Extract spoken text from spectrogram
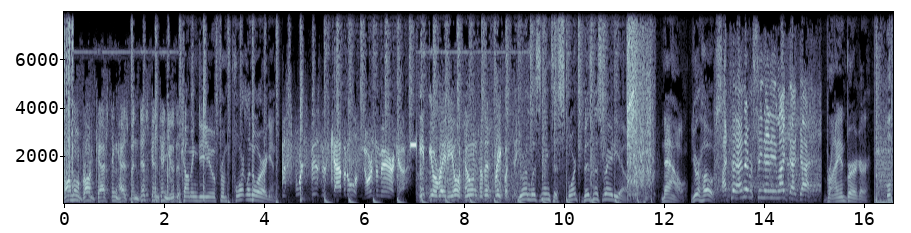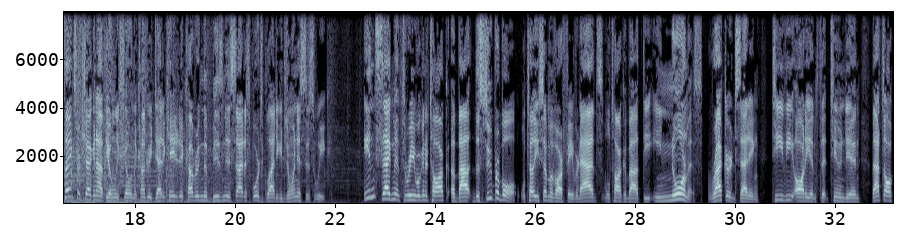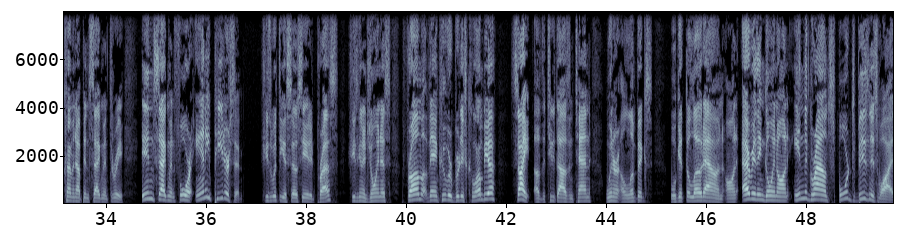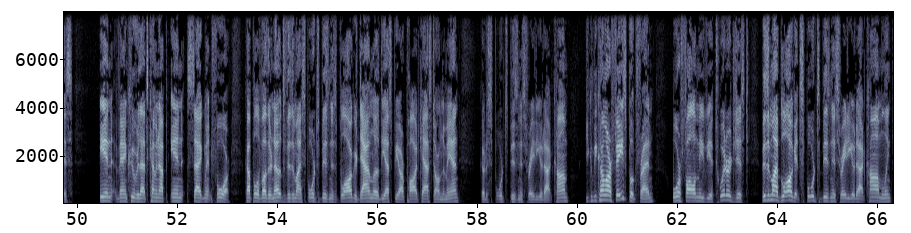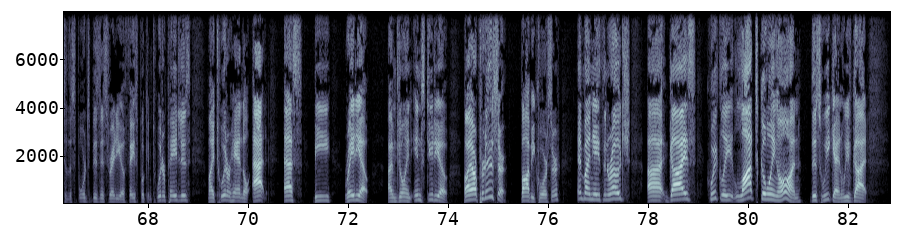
Normal broadcasting has been discontinued. Coming to you from Portland, Oregon. The sports business capital of North America. Keep your radio tuned to this frequency. You're listening to Sports Business Radio. Now, your host, I tell you, I never seen anything like that guy. Brian Berger. Well, thanks for checking out the only show in the country dedicated to covering the business side of sports. Glad you could join us this week. In segment three, we're going to talk about the Super Bowl. We'll tell you some of our favorite ads. We'll talk about the enormous record setting TV audience that tuned in. That's all coming up in segment three. In segment four, Annie Peterson. She's with the Associated Press. She's going to join us from Vancouver, British Columbia, site of the 2010 Winter Olympics. We'll get the lowdown on everything going on in the ground, sports business wise, in Vancouver. That's coming up in segment four. A couple of other notes visit my sports business blog or download the SBR podcast on demand. Go to sportsbusinessradio.com. You can become our Facebook friend or follow me via Twitter. Just visit my blog at sportsbusinessradio.com. Link to the Sports Business Radio Facebook and Twitter pages. My Twitter handle at SB Radio. I'm joined in studio by our producer, Bobby Corser, and by Nathan Roach. Uh, guys, quickly, lots going on this weekend. We've got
